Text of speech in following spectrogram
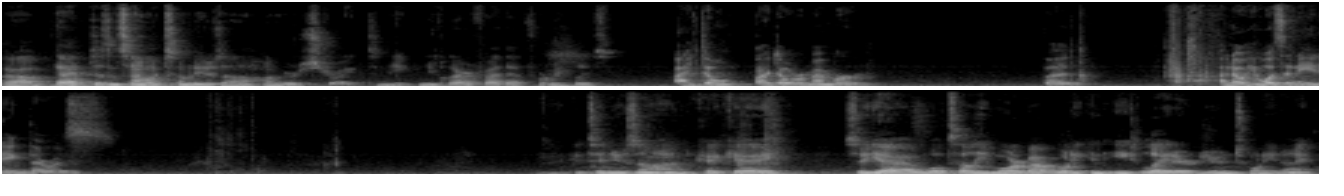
Um, that doesn't sound like somebody who's on a hunger strike to me. Can you clarify that for me, please? I don't, I don't remember, but I know he wasn't eating. There was, Continues on. KK. So, yeah, we'll tell you more about what he can eat later, June 29th.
